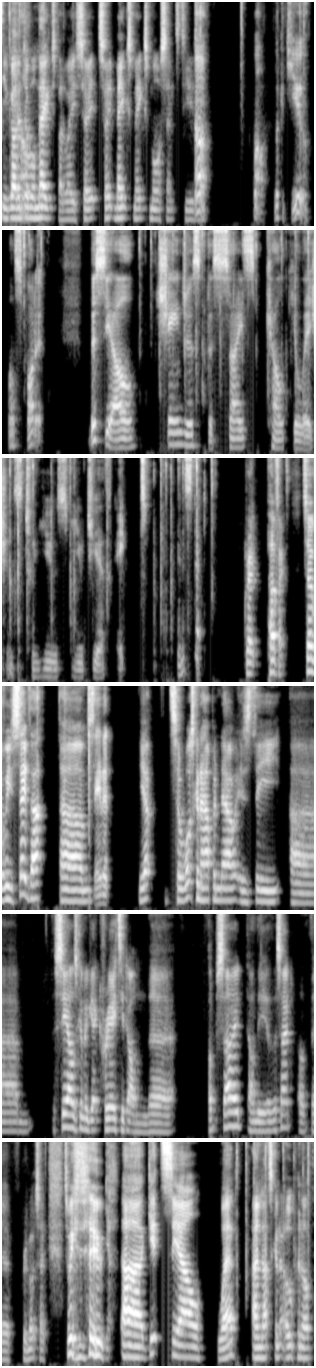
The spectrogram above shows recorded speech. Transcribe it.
you've got a double makes by the way, so it so it makes makes more sense to use. it. Oh, well, look at you. Well spotted. This CL changes the size calculations to use UTF-8 instead. Great, perfect. So if we save that, um, Save it. Yep. So what's going to happen now is the um, the CL is going to get created on the upside, on the other side of the remote side. So we can do Yep. uh, git CL web, and that's going to open up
